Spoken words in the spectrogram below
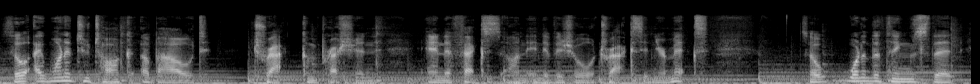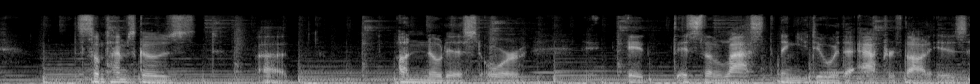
So, I wanted to talk about track compression and effects on individual tracks in your mix. So, one of the things that sometimes goes uh, unnoticed or it it's the last thing you do or the afterthought is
